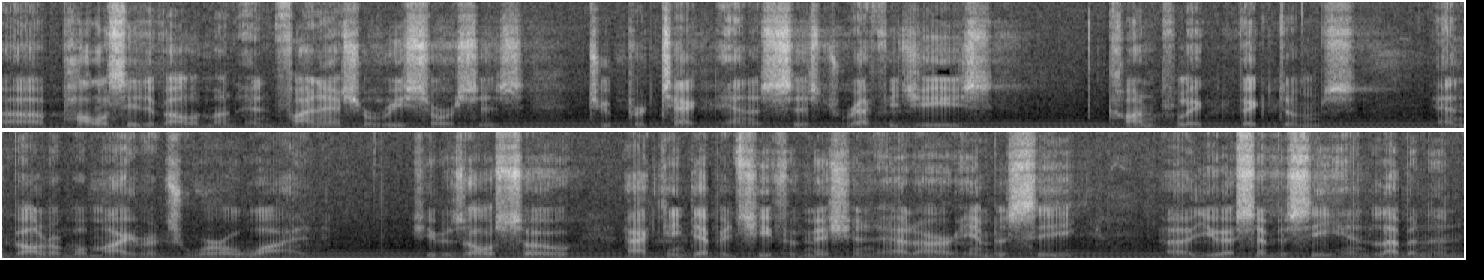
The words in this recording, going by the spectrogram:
uh, policy development, and financial resources to protect and assist refugees, conflict victims, and vulnerable migrants worldwide. She was also acting Deputy Chief of Mission at our embassy, uh, U.S. Embassy in Lebanon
